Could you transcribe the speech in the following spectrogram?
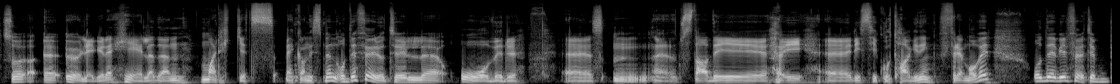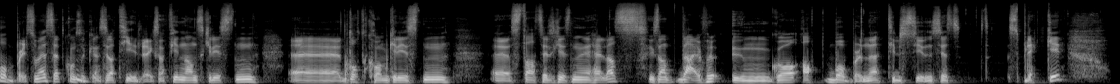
så eh, ødelegger det hele den markedsmekanismen. Og det fører jo til overstadig over mm, høy risikotagning fremover. Og det vil føre til bobler, som vi har sett konsekvenser av tidligere. Liksom. Finanskrisen, dotcom-krisen. Statsgjeldskrisen i Hellas. Det er jo for å unngå at boblene til syvende og sist sprekker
